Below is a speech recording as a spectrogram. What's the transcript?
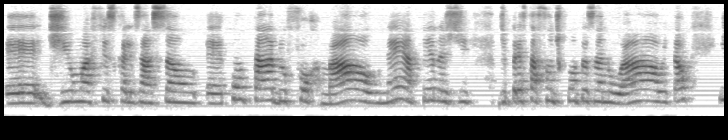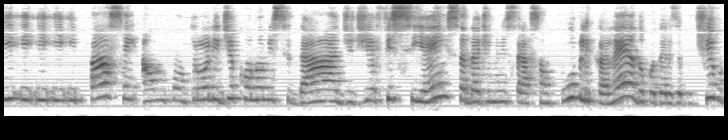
é, de uma fiscalização é, contábil formal, né, apenas de, de, prestação de contas anual e tal, e, e, e, passem a um controle de economicidade, de eficiência da administração pública, né, do Poder Executivo,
